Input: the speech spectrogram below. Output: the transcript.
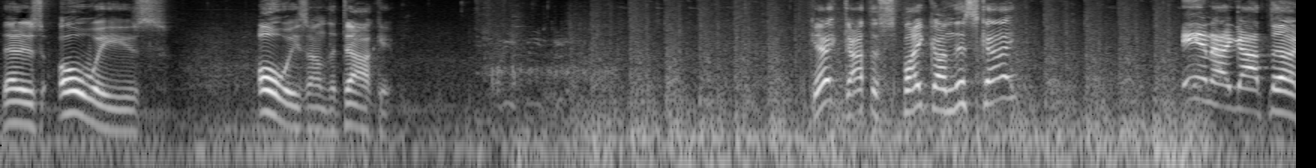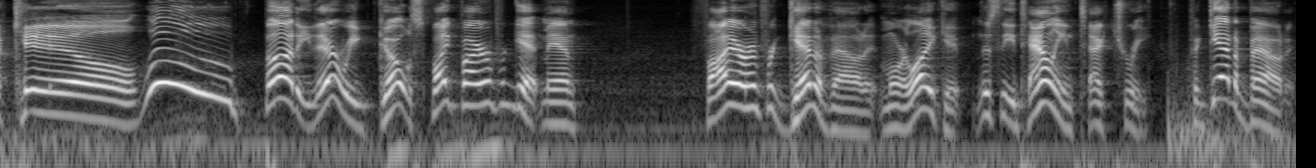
That is always, always on the docket. Okay, got the spike on this guy. And I got the kill! Woo! Buddy, there we go. Spike, fire, and forget, man. Fire and forget about it. More like it. This is the Italian tech tree. Forget about it.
